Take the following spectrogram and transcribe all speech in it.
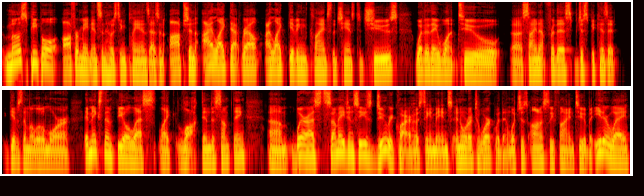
most people offer maintenance and hosting plans as an option. I like that route. I like giving clients the chance to choose whether they want to uh, sign up for this just because it gives them a little more it makes them feel less like locked into something. Um, whereas some agencies do require hosting and maintenance in order to work with them which is honestly fine too. But either way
